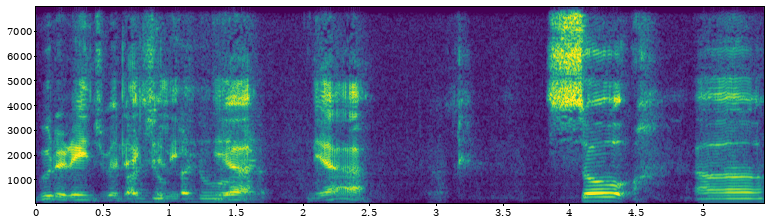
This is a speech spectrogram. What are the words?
good arrangement actually. yeah, yeah. So uh,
